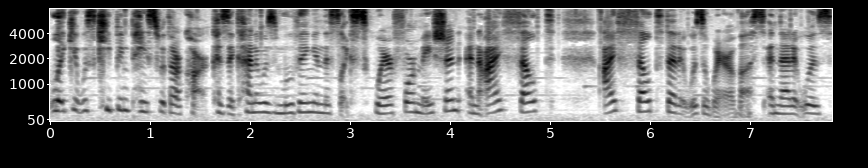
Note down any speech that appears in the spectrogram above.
like it was keeping pace with our car because it kind of was moving in this like square formation and i felt i felt that it was aware of us and that it was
